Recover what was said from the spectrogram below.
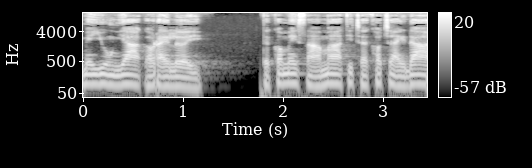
ไม่ยุ่งยากอะไรเลย แต่ก็ไม่สามารถที่จะเข้าใจได้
